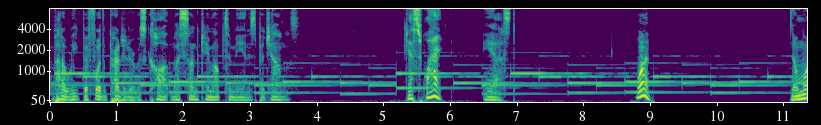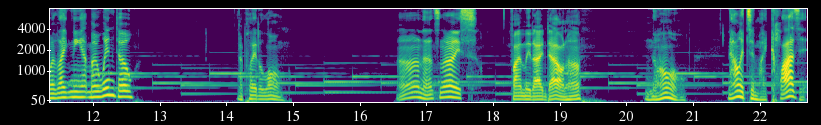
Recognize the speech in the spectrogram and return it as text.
About a week before the predator was caught, my son came up to me in his pajamas. Guess what? he asked. What? No more lightning at my window. I played along. Oh, that's nice. Finally died down, huh? No. Now it's in my closet.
